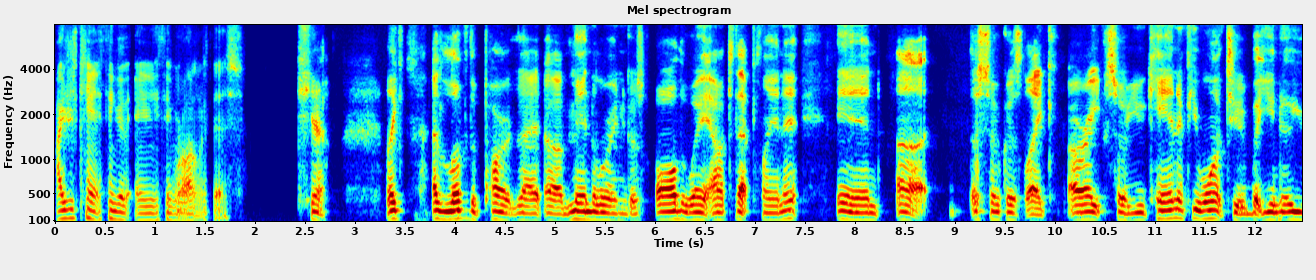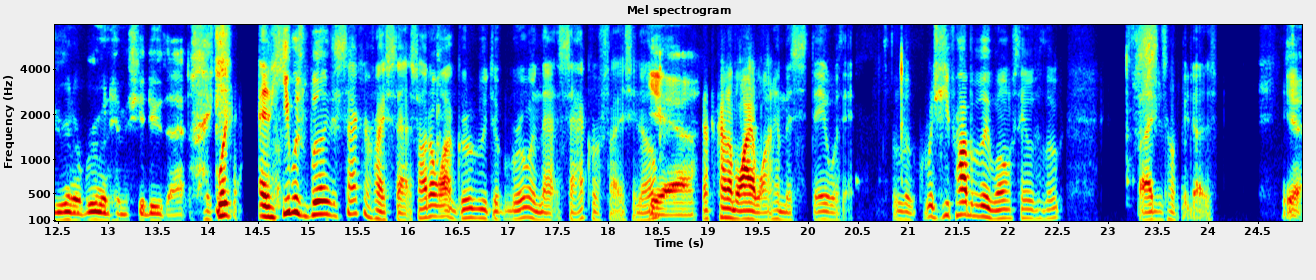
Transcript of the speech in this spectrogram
I just can't think of anything wrong with this. Yeah. Like I love the part that uh Mandalorian goes all the way out to that planet and uh Ahsoka's like, All right, so you can if you want to, but you know you're gonna ruin him if you do that. Like Which, and he was willing to sacrifice that, so I don't want Grogu to ruin that sacrifice. You know, Yeah. that's kind of why I want him to stay with it, Luke. Which he probably won't stay with Luke, but I just hope he does. Yeah,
